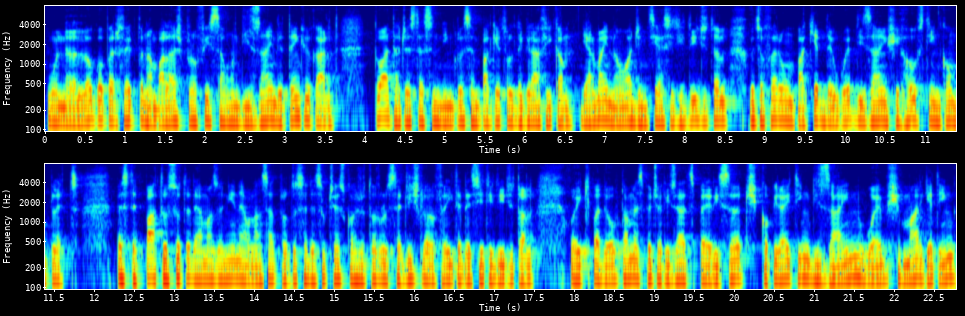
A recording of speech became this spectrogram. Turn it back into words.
Un logo perfect, un ambalaj profit sau un design de thank you card toate acestea sunt incluse în pachetul de grafică, iar mai nou, agenția City Digital îți oferă un pachet de web design și hosting complet. Peste 400 de amazoniene au lansat produse de succes cu ajutorul serviciilor oferite de City Digital. O echipă de 8 oameni specializați pe research, copywriting, design, web și marketing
